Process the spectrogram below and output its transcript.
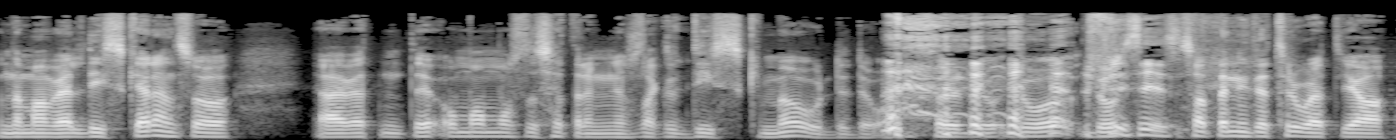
och när man väl diskar den så jag vet inte om man måste sätta den i någon slags disk-mode då. Då, då, då så att den inte tror att jag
